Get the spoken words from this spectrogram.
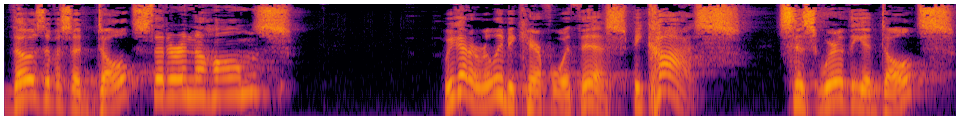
those of us adults that are in the homes, we gotta really be careful with this because since we're the adults,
